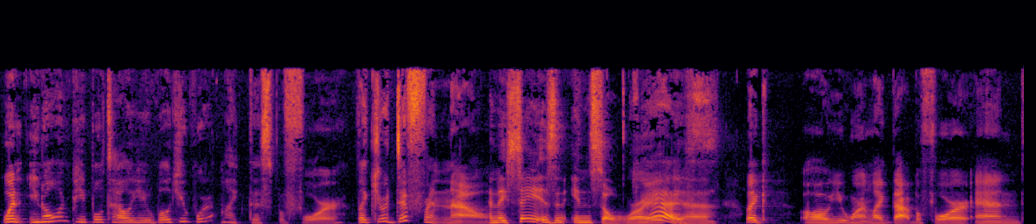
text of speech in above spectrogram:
When you know when people tell you, "Well, you weren't like this before. Like you're different now." And they say it is an insult, right? Yes. Yeah. Like, "Oh, you weren't like that before." And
